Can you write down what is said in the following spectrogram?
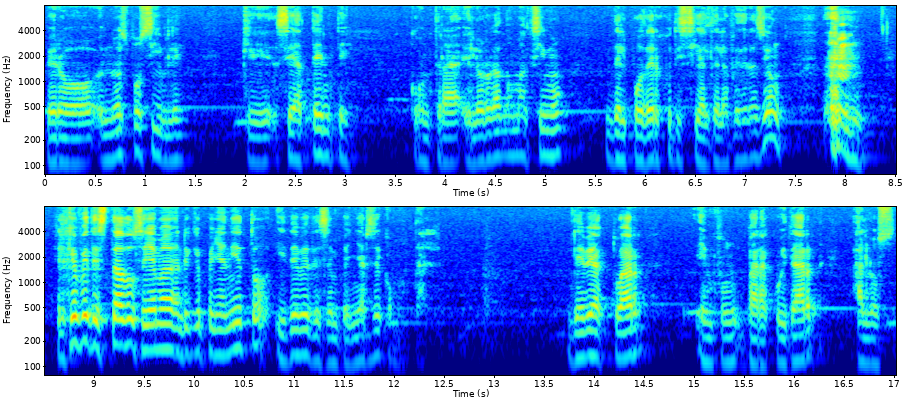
pero no es posible que se atente contra el órgano máximo del Poder Judicial de la Federación. El jefe de Estado se llama Enrique Peña Nieto y debe desempeñarse como tal. Debe actuar para cuidar a los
